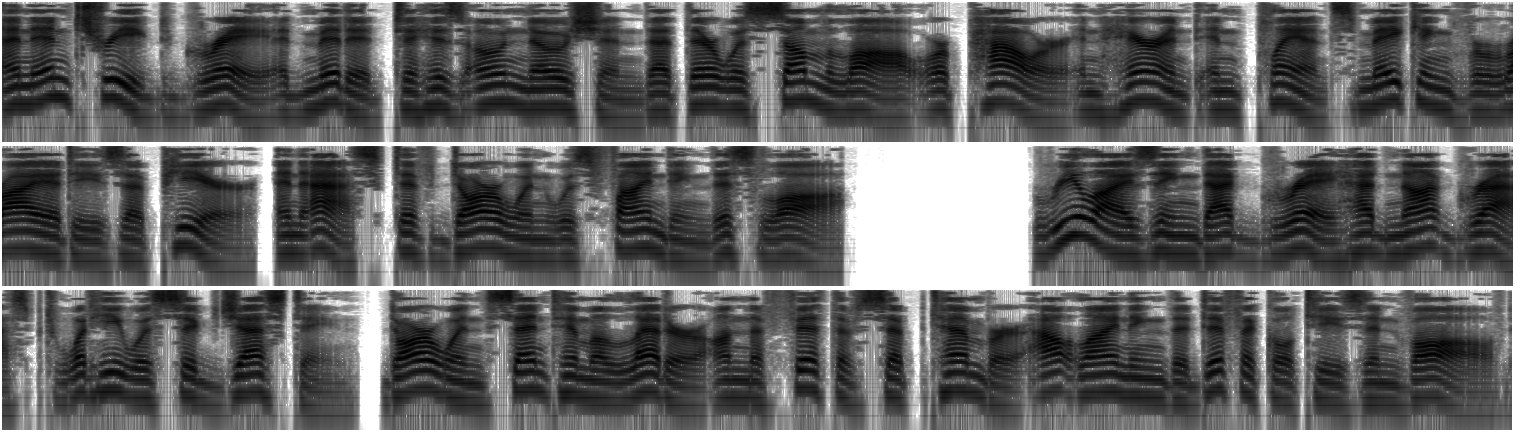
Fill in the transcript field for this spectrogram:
An intrigued Gray admitted to his own notion that there was some law or power inherent in plants making varieties appear, and asked if Darwin was finding this law. Realizing that Gray had not grasped what he was suggesting, Darwin sent him a letter on 5 September outlining the difficulties involved.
